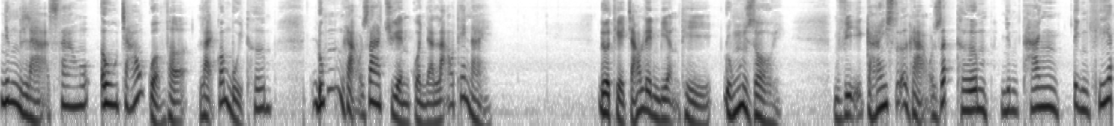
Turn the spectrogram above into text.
Nhưng lạ sao âu cháo của vợ lại có mùi thơm, đúng gạo gia truyền của nhà lão thế này. Đưa thìa cháo lên miệng thì đúng rồi. Vị cái sữa gạo rất thơm nhưng thanh, tinh khiết.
